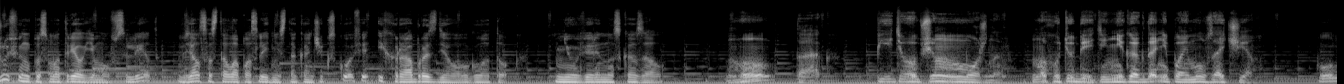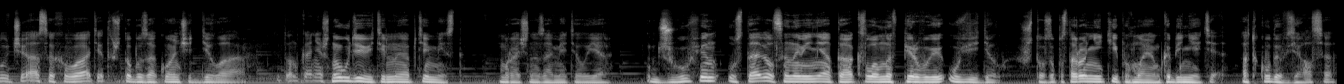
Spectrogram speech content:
Джуфин посмотрел ему вслед, взял со стола последний стаканчик с кофе и храбро сделал глоток. Неуверенно сказал. «Ну, так, пить, в общем, можно, но хоть убейте, никогда не пойму, зачем». Получаса хватит, чтобы закончить дела. Это он, конечно, удивительный оптимист, мрачно заметил я. Джуфин уставился на меня так, словно впервые увидел. Что за посторонний тип в моем кабинете? Откуда взялся?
